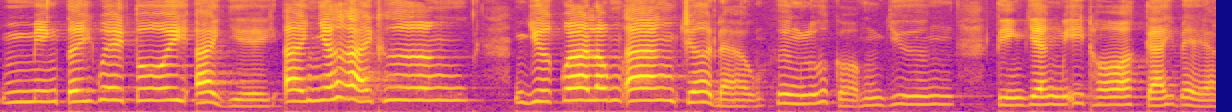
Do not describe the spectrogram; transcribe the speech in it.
Miền tây quê tôi, ai về, ai nhớ, ai thương. Vượt qua long an, chớ đào hương lúa còn dương. Tiền giang mỹ tho, cái bè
